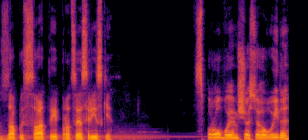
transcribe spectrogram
записати процес різки. Спробуємо, що з цього вийде.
